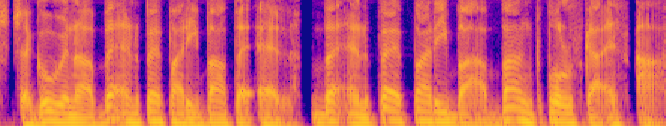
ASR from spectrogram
Szczegóły na bnpparibas.pl. BNP Paribas Bank Polska S.A.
